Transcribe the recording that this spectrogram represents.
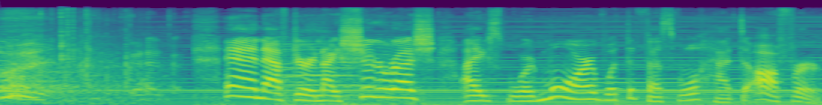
And after a nice sugar rush, I explored more of what the festival had to offer.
